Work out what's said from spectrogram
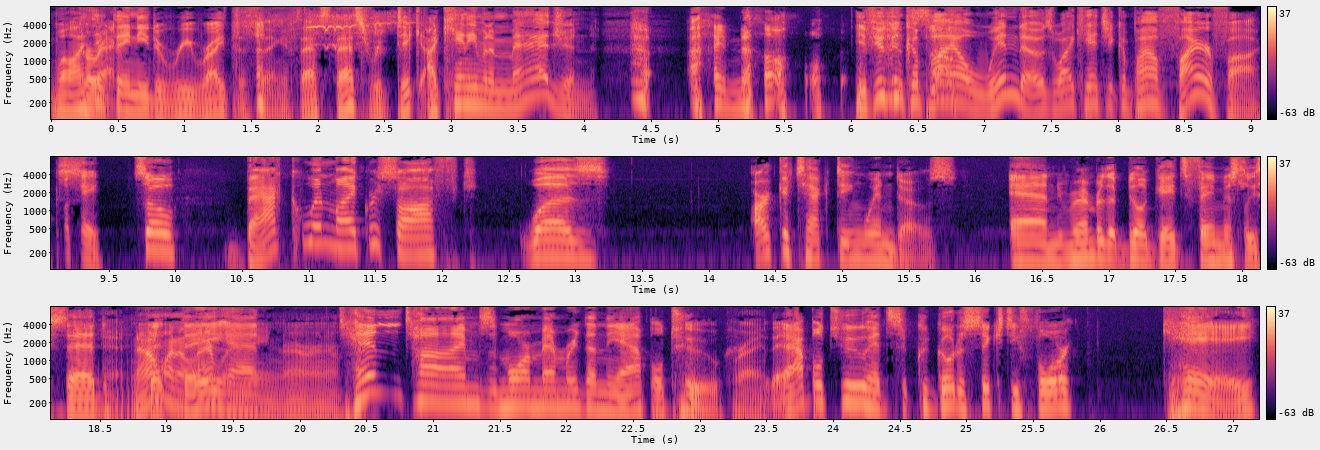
Well, I think they need to rewrite the thing. If that's that's ridiculous, I can't even imagine. I know. If you can compile Windows, why can't you compile Firefox? Okay, so back when Microsoft was architecting Windows, and remember that Bill Gates famously said No that they had no, no. 10 times more memory than the Apple II. Right. The Apple II had could go to 64K,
